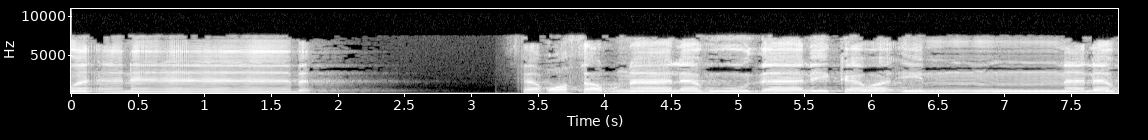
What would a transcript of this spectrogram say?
وأناب. فغفرنا له ذلك وإن له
